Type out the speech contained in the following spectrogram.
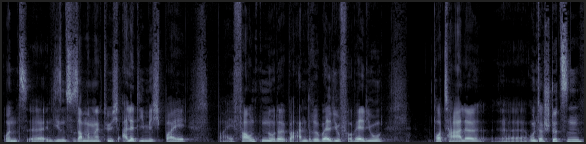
Und äh, in diesem Zusammenhang natürlich alle, die mich bei, bei Fountain oder über andere Value for Value Portale äh, unterstützen.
